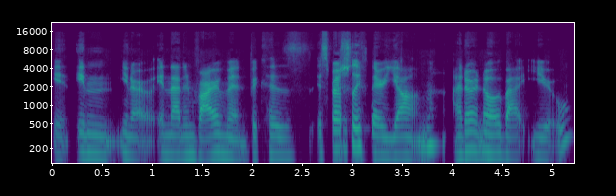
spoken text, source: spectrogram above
in, in you know in that environment because especially if they're young i don't know about you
